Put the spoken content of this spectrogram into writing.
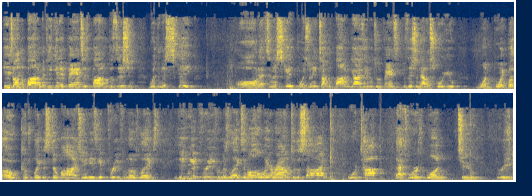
He's on the bottom. If he can advance his bottom position with an escape, oh, that's an escape point. So anytime the bottom guy is able to advance his position, that'll score you one point. But, oh, Coach Blake is still behind, so he needs to get free from those legs. If he can get free from his legs and all the way around to the side or top, that's worth one, two, three,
